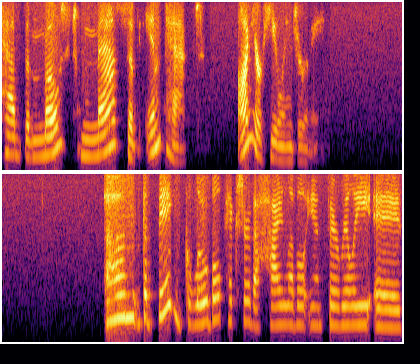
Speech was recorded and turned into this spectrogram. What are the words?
had the most massive impact on your healing journey? Um, the big global picture, the high level answer really is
